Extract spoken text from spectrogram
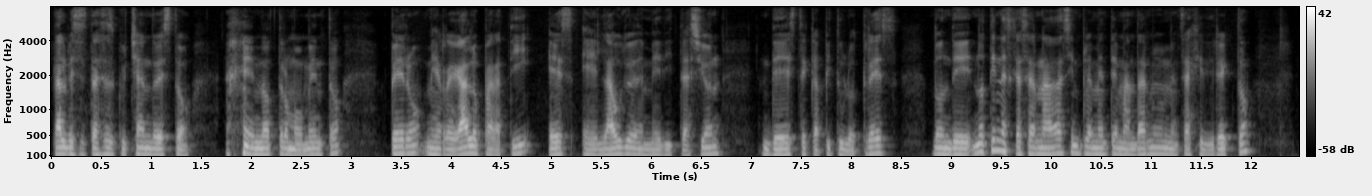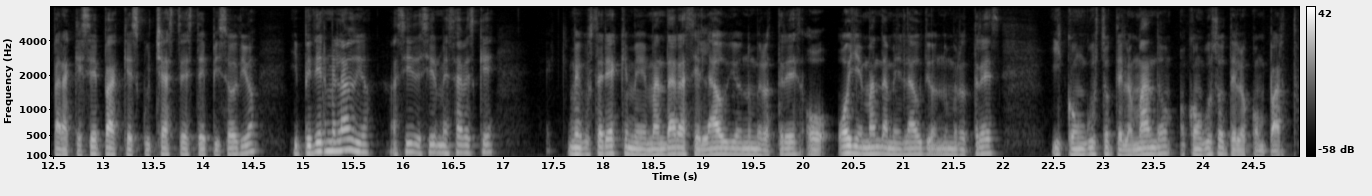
tal vez estás escuchando esto en otro momento, pero mi regalo para ti es el audio de meditación de este capítulo 3, donde no tienes que hacer nada, simplemente mandarme un mensaje directo para que sepa que escuchaste este episodio y pedirme el audio, así decirme, ¿sabes qué? Me gustaría que me mandaras el audio número 3 o oye, mándame el audio número 3 y con gusto te lo mando o con gusto te lo comparto.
